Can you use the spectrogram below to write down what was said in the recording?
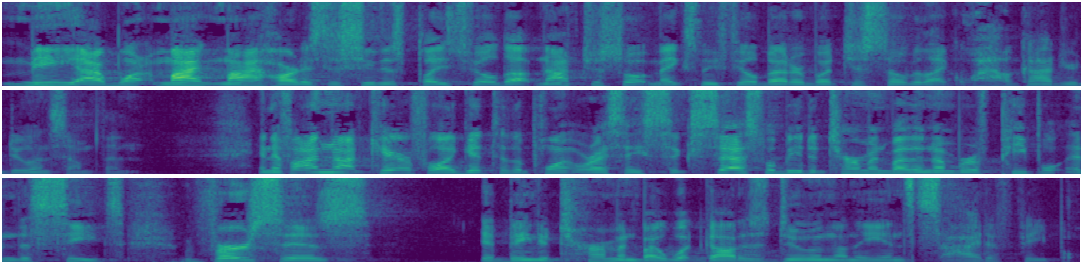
me, I want my, my heart is to see this place filled up, not just so it makes me feel better, but just so be like, wow, God, you're doing something. And if I'm not careful, I get to the point where I say success will be determined by the number of people in the seats versus it being determined by what God is doing on the inside of people.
